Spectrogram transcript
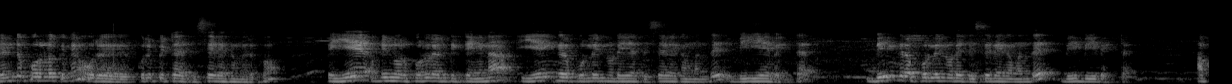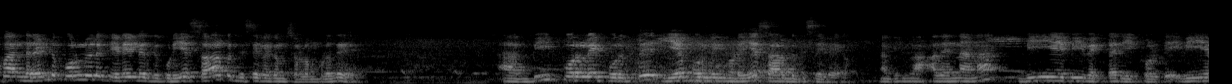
ரெண்டு பொருளுக்குமே ஒரு குறிப்பிட்ட திசைவேகம் இருக்கும். இப்போ ஏ அப்படின்னு ஒரு பொருள் எடுத்துக்கிட்டிங்கன்னா ஏங்கிற பொருளினுடைய திசைவேகம் வந்து பிஏ வெக்டர். பிங்கிற பொருளினுடைய திசைவேகம் வந்து பிபி வெக்டர். அப்போ அந்த ரெண்டு பொருள்களுக்கு இடையில் இருக்கக்கூடிய சார்பு திசைவேகம் சொல்லும் பொழுது பி பொருளை பொறுத்து ஏ பொருளினுடைய சார்பு திசை வேகம் ஓகேங்களா? அது என்னன்னா VAB vector equal to VA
